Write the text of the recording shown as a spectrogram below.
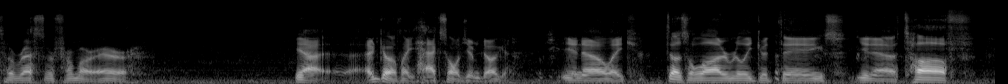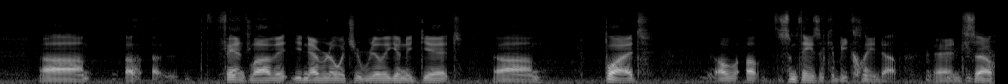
to a wrestler from our era, yeah, I'd go with like Hacksaw Jim Duggan. You know, like does a lot of really good things. You know, tough. Um, uh, uh, fans love it. You never know what you're really going to get, um, but uh, some things that could be cleaned up. And so,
